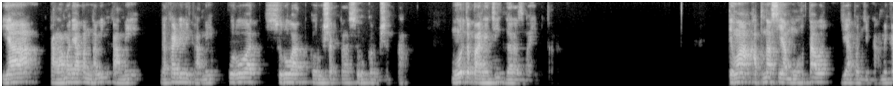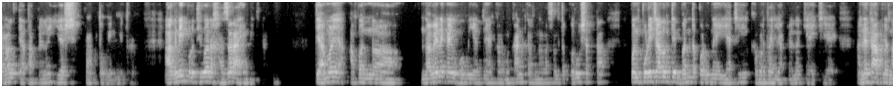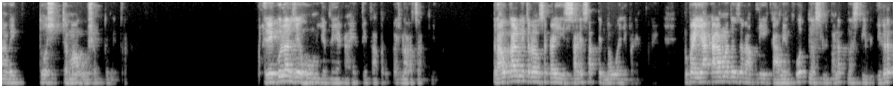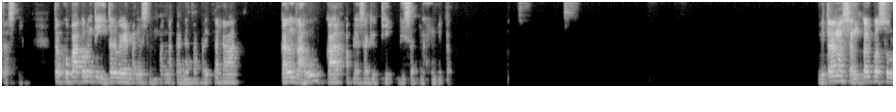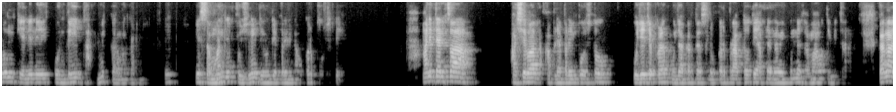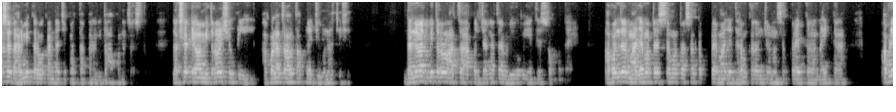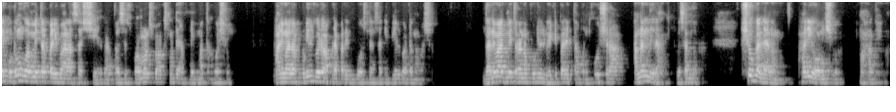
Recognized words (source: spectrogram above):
या काळामध्ये आपण नवीन कामे रखडलेली कामे पूर्ववत सुरुवात करू शकता सुरू करू शकता. मुहूर्त पाहण्याची गरज नाही मित्रांनो. तेव्हा आपणास या मुहूर्तावर जे आपण जे कामे कराल त्यात आपल्याला यश प्राप्त होईल मित्रांनो. अग्नि पृथ्वीवर हजर आहे मित्रांनो. त्यामुळे आपण नव्याने काही होम यज्ञ कर्मकांड करणार असेल तर करू शकता. पण पुढे चालून ते बंद पडू नये याचीही खबरदारी आपल्याला घ्यायची आहे. अन्यथा आपलं नावे दोष जमा होऊ शकतो मित्र. रेग्युलर जे होम यज्ञ आहेत ते तर आपण करणारच आहोत. राहू काळ मित्रांनो सकाळी साडेसात ते नऊ वाजेपर्यंत कृपया या काळामध्ये जर आपली कामे होत नसतील बनत नसतील बिघडत असतील तर कृपा करून ती इतर वेळेमध्ये संपन्न करण्याचा प्रयत्न करा. कारण राहू काळ आपल्यासाठी ठीक दिसत नाही मित्र. मित्रांनो संकल्प सोडून केलेले कोणतेही धार्मिक कर्मकांड करणे हे संबंधित पूजनी देवतेपर्यंत लवकर पोहोचते आणि त्यांचा आशीर्वाद आपल्यापर्यंत पोहोचतो पूजेचे फळ पूजा करताच लवकर प्राप्त होते. आपल्या नावे पुण्य जमा होते मित्रांनो. कारण अशा धार्मिक कर्मकांडाची पत्ता करावी तर आपणच असतो. लक्षात ठेवा मित्रांनो शेवटी आपणच आहोत आपल्या जीवनाचे शिल्प. धन्यवाद मित्रांनो आजचा हा पंचांगाचा व्हिडिओ मी येथे संपत आहे. आपण जर माझ्या मताशी सहमत असाल तर माझे धर्मकरण चॅनल सबस्क्राईब करा लाईक करा. आपले कुटुंब व मित्र परिवार असं शेअर करा. तसेच कॉमेंट्स बॉक्समध्ये आपले मत अवश्य. आणि माझा पुढील व्हिडिओ आपल्यापर्यंत पोहोचण्यासाठी बेल बटन अवश्य. धन्यवाद मित्रांनो पुढील भेटीपर्यंत आपण खुश राहा आनंदी राहा प्रसन्न राहा. शिवकल्याणम. हरि ओम शिव महादेव.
